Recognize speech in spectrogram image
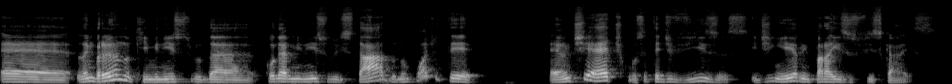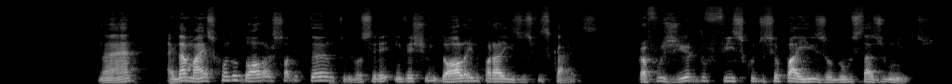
É, lembrando que ministro da, quando é ministro do Estado, não pode ter é antiético você ter divisas e dinheiro em paraísos fiscais, né? Ainda mais quando o dólar sobe tanto e você investiu em dólar em paraísos fiscais para fugir do fisco do seu país ou dos Estados Unidos,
